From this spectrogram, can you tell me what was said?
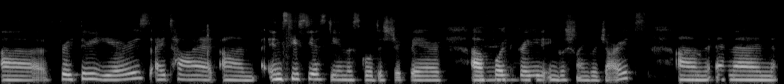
uh, for three years. I taught um, in ccsd in the school district there uh, fourth mm. grade english language arts. Um, and then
